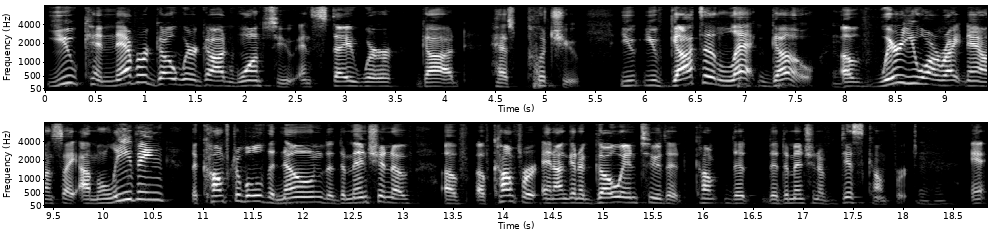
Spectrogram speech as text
you can never go where God wants you and stay where God has put you. You, you've got to let go mm-hmm. of where you are right now and say, I'm leaving the comfortable, the known, the dimension of, of, of comfort, and I'm going to go into the, the, the dimension of discomfort. Mm-hmm. And,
